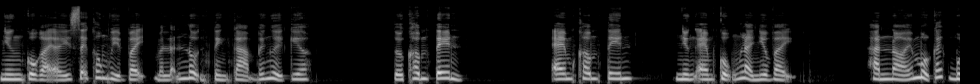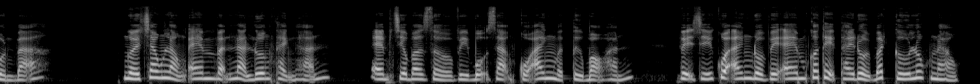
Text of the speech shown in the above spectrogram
nhưng cô gái ấy sẽ không vì vậy mà lẫn lộn tình cảm với người kia. Tôi không tin. Em không tin, nhưng em cũng là như vậy. Hắn nói một cách buồn bã. Người trong lòng em vẫn là Lương Thành hắn. Em chưa bao giờ vì bộ dạng của anh mà từ bỏ hắn. Vị trí của anh đối với em có thể thay đổi bất cứ lúc nào.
